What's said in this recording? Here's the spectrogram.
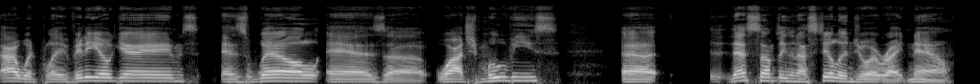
I would play video games as well as uh, watch movies. Uh, that's something that I still enjoy right now.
